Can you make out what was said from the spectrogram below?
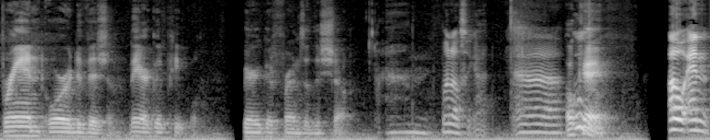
brand or division. They are good people. Very good friends of the show. what else we got? Uh, Okay. Oh, and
